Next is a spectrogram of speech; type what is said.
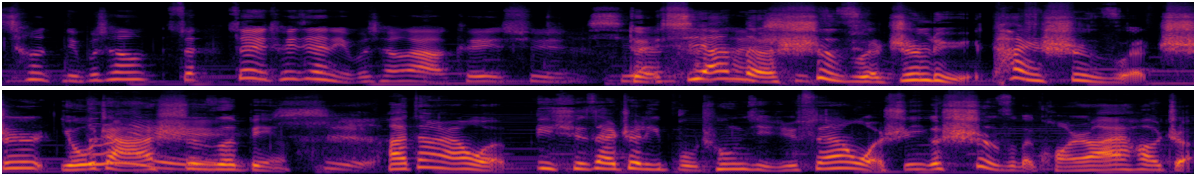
称李不称，所以所以推荐李不称啊，可以去西安对西安的柿子之旅，看柿子，吃油炸柿子饼。是啊，当然，我必须在这里补充几句。虽然我是一个柿子的狂热爱好者，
